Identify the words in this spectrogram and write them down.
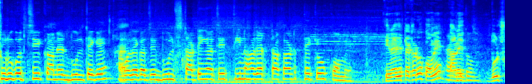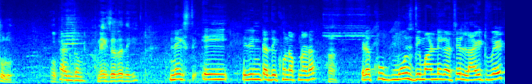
শুরু করছি কানের দুল থেকে। আমাদের কাছে দুল স্টার্টিং আছে তিন হাজার টাকার থেকেও কমে। তিন হাজার টাকারও কমে কানে একদম। দুল শুরু। একদম। নেক্সট দাদা দেখি। নেক্সট এই রিংটা দেখুন আপনারা। হ্যাঁ। এটা খুব মোস্ট ডিমান্ডিং আছে light weight.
